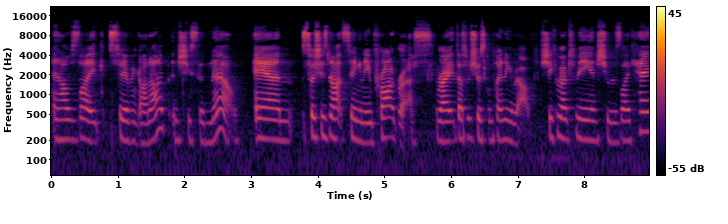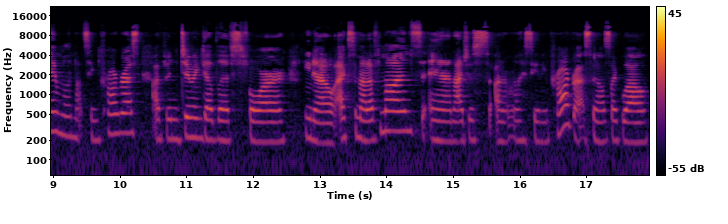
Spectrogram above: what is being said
And i was like so you haven't gone up? And she said no and so she's not seeing any progress, right? That's what she was complaining about. She came up to me and she was like, Hey, I'm really not seeing progress. I've been doing deadlifts for, you know, X amount of months and I just, I don't really see any progress. And I was like, Well,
